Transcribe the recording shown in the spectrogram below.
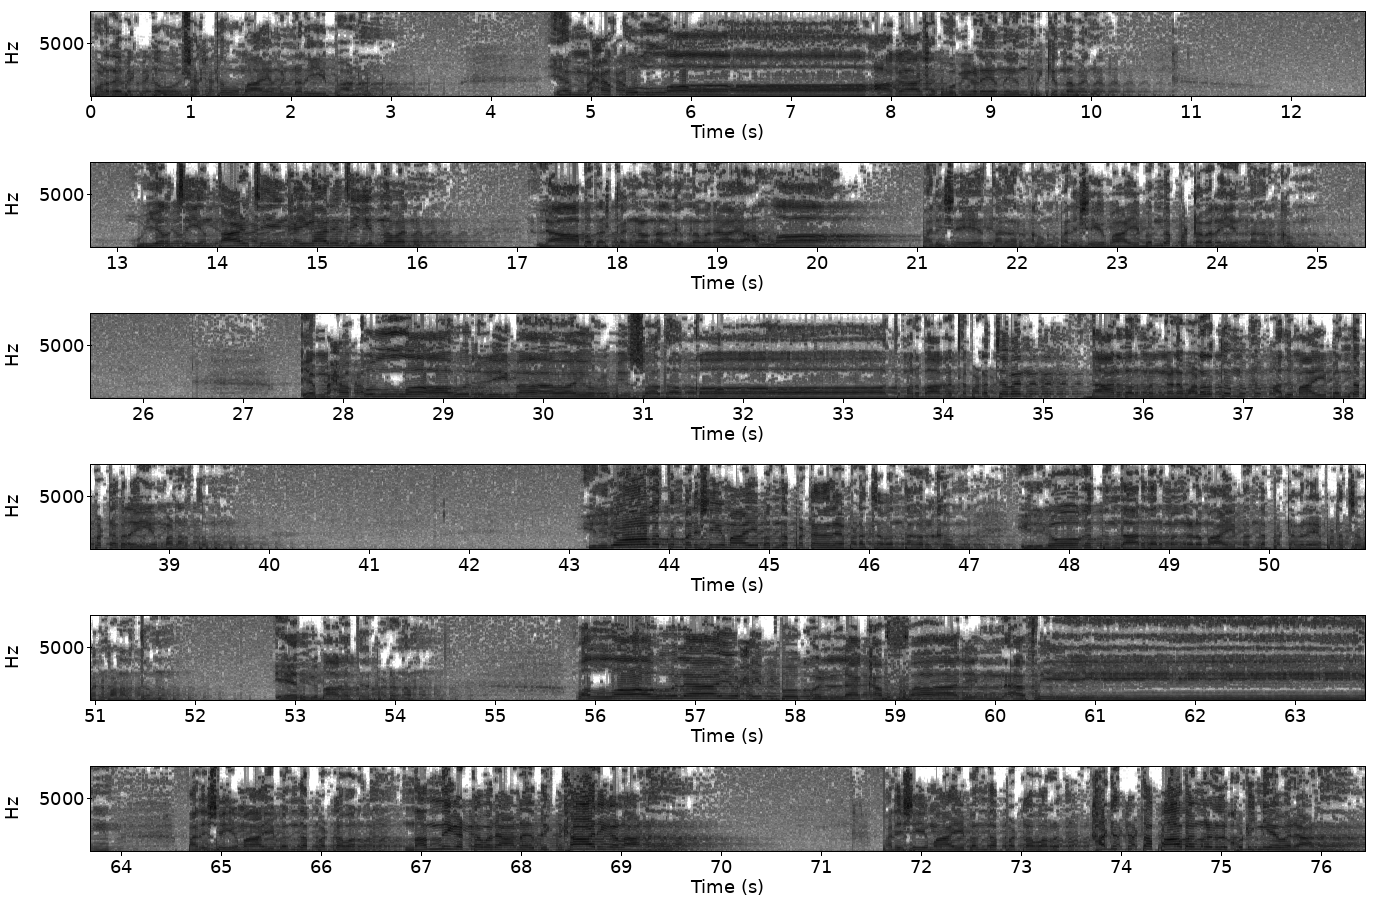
വളരെ വ്യക്തവും ശക്തവുമായ മുന്നറിയിപ്പാണ്. ആകാശഭൂമികളെ നിയന്ത്രിക്കുന്നവൻ ഉയർച്ചയും താഴ്ചയും കൈകാര്യം ചെയ്യുന്നവൻ ലാഭനഷ്ടങ്ങൾ നൽകുന്നവനായ അള്ളാഹ് പലിശയെ തകർക്കും പലിശയുമായി ബന്ധപ്പെട്ടവരെയും തകർക്കും يمحق الله الربا ويربي الصدقات മറുഭാഗത്ത് പടച്ചവൻ ദാനധർമ്മങ്ങളെ വളർത്തും അതുമായി ബന്ധപ്പെട്ടവരെയും വളർത്തും ഇരുലോകത്തും പലിശയുമായി ബന്ധപ്പെട്ടവരെ പടച്ചവൻ തകർക്കും. ഇരുലോകത്തും ദാരധർമ്മങ്ങളുമായി ബന്ധപ്പെട്ടവരെ പടച്ചവൻ വളർത്തും. ഏത് വിഭാഗത്തിൽ പെടണം? പലിശയുമായി ബന്ധപ്പെട്ടവർ നന്ദി കെട്ടവരാണ് ധിക്കാരികളാണ്. പലിശയുമായി ബന്ധപ്പെട്ടവർ കടുത്ത പാപങ്ങളിൽ കുടുങ്ങിയവരാണ്.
